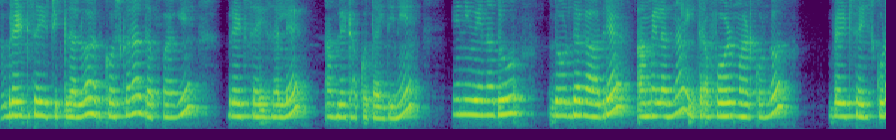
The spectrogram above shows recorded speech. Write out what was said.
ಬ್ರೆಡ್ ಸೈಜ್ ಚಿಕ್ಕದಲ್ವಾ? ಅದಕ್ಕೋಸ್ಕರ ದಪ್ಪಾಗಿ ಬ್ರೆಡ್ ಸೈಜಲ್ಲೇ ಆಮ್ಲೆಟ್ ಹಾಕ್ಕೋತಾ ಇದ್ದೀನಿ. ನೀವೇನಾದರೂ ದೊಡ್ಡದಾಗಾದರೆ ಆಮೇಲೆ ಅದನ್ನ ಈ ಥರ ಫೋಲ್ಡ್ ಮಾಡಿಕೊಂಡು ಬ್ರೆಡ್ ಸೈಜ್ ಕೂಡ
